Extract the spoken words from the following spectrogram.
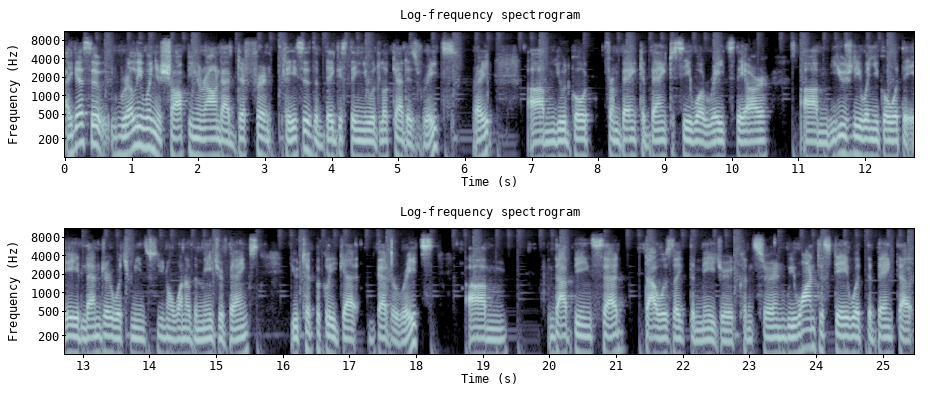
I guess it really when you're shopping around at different places, the biggest thing you would look at is rates, right? Um, you would go from bank to bank to see what rates they are. Um, usually, when you go with the A lender, which means you know one of the major banks, you typically get better rates. Um, that being said, that was like the major concern. We want to stay with the bank that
